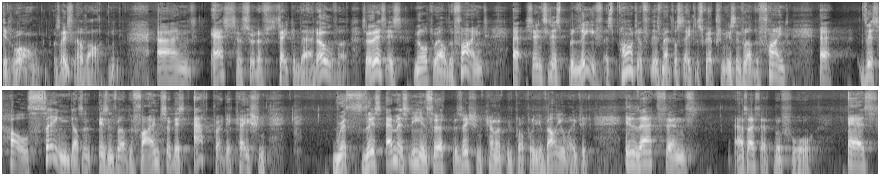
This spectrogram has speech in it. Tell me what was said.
is wrong because there's no Vulcan. And S has sort of taken that over. So this is not well defined. Uh, since this belief, as part of this mental state description, isn't well defined, uh, this whole thing doesn't, isn't well defined. So this at predication with this MSD in third position cannot be properly evaluated. In that sense, as I said before, S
